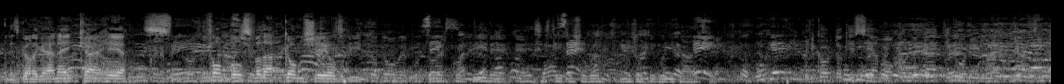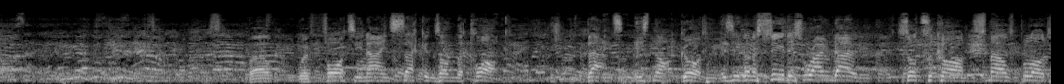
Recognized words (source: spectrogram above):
and he's going to get an eight count here. Fumbles for that gum shield. Well, with 49 seconds on the clock, that is not good. Is he going to see this round out? Sudsakorn smells blood,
